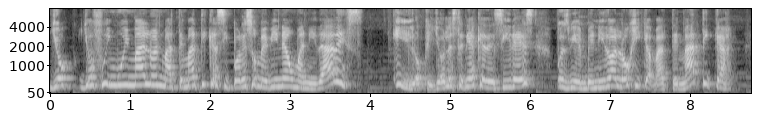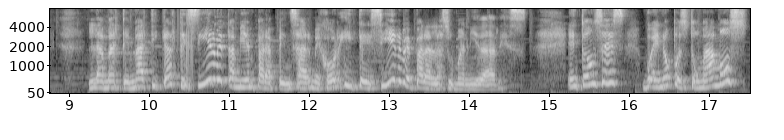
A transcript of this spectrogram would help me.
yo, yo fui muy malo en matemáticas y por eso me vine a humanidades. Y lo que yo les tenía que decir es, pues bienvenido a lógica matemática. La matemática te sirve también para pensar mejor y te sirve para las humanidades. Entonces, bueno, pues tomamos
